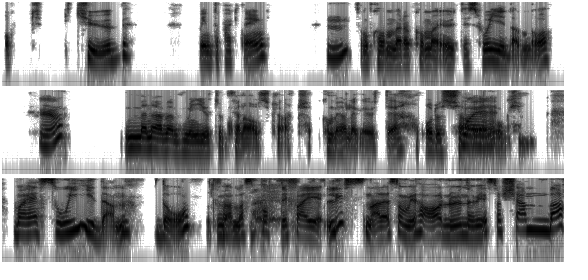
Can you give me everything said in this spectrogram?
och kub vinterpackning. Mm. Som kommer att komma ut i Sweden då. Ja. Men även på min YouTube-kanal såklart kommer jag lägga ut det. Och då kör Vad är- jag nog. Vad är Sweden då? För alla Spotify-lyssnare som vi har nu när vi är så kända.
